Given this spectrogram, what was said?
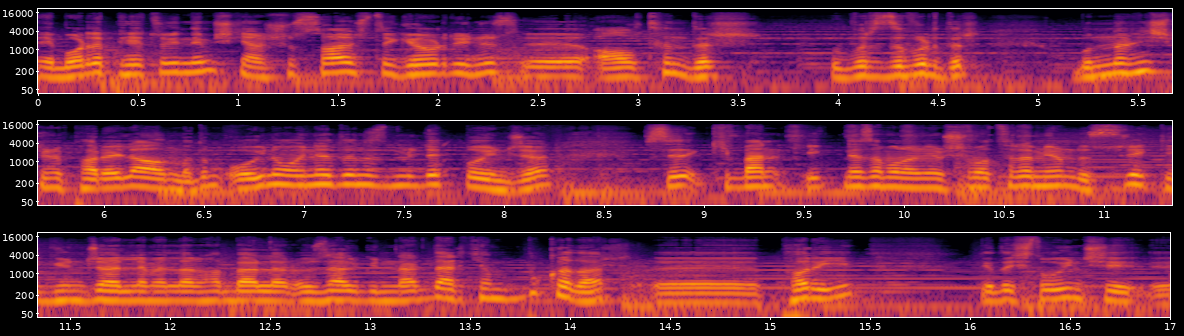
e, bu arada pay to win demişken şu sağ üstte gördüğünüz e, altındır, ıvır zıvırdır. Bunların hiçbirini parayla almadım. Oyunu oynadığınız müddet boyunca ki ben ilk ne zaman oynamışım hatırlamıyorum da sürekli güncellemeler, haberler, özel günler derken bu kadar e, parayı ya da işte oyun içi e,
